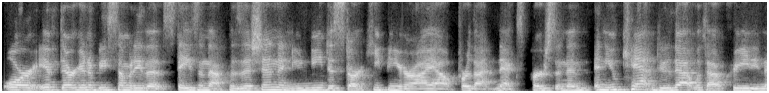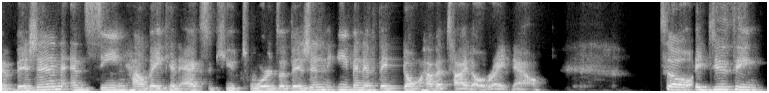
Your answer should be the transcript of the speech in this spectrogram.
or if they're going to be somebody that stays in that position and you need to start keeping your eye out for that next person. And, and you can't do that without creating a vision and seeing how they can execute towards a vision even if they don't have a title right now. So i do think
